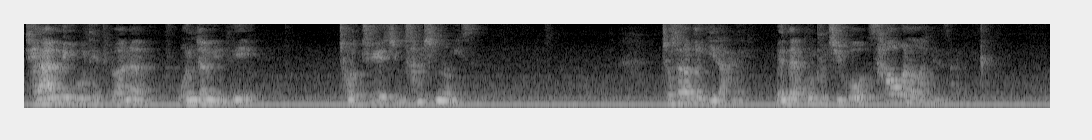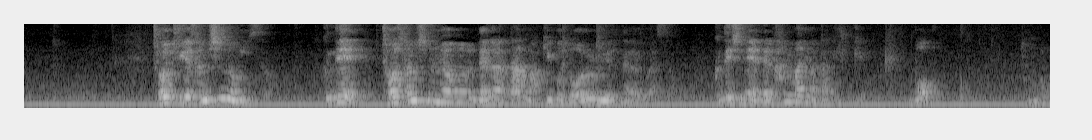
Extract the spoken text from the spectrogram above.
대한민국을 대표하는 원장님들이 저 뒤에 지금 30명이 있어요. 저 사람들 일 안 해. 맨날 골프 치고 사업하러 다니는 사람. 저 뒤에 30명이 있어. 근데 저 30명을 내가 딱 맡기고 너를 위해서 내가 여기 왔어. 그 대신에 내가 한마디만 딱 해줄게. 뭐? 돈 벌어.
